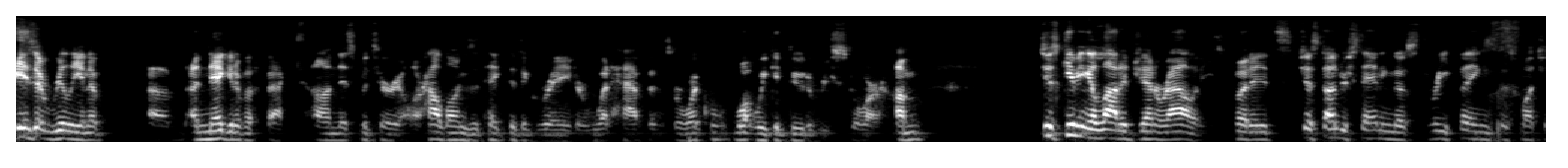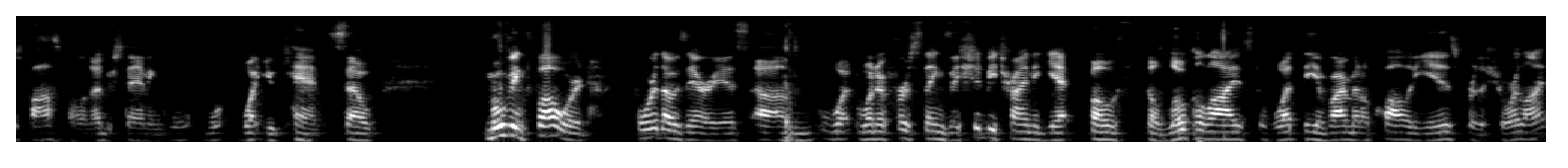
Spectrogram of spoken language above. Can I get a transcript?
is it really an, a, negative effect on this material, or how long does it take to degrade, or what happens, or what what we could do to restore. I'm just giving a lot of generalities, but it's just understanding those three things as much as possible and understanding w- what you can. So moving forward, for those areas, um, what one of the first things they should be trying to get both the localized what the environmental quality is for the shoreline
